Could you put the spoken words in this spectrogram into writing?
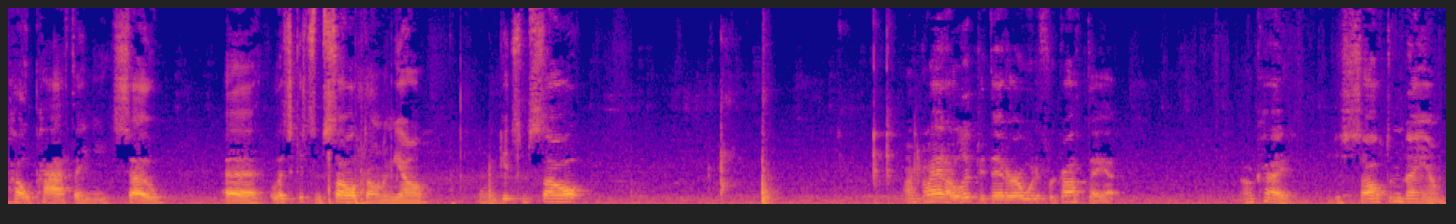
whole pie thingy. So, uh, let's get some salt on them, y'all. I'm to get some salt. I'm glad I looked at that or I would have forgot that. Okay, just salt them down.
